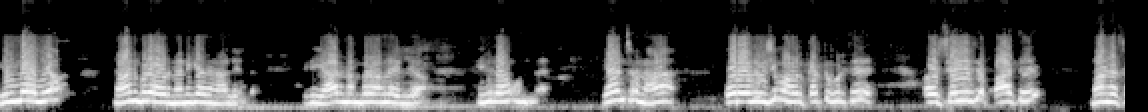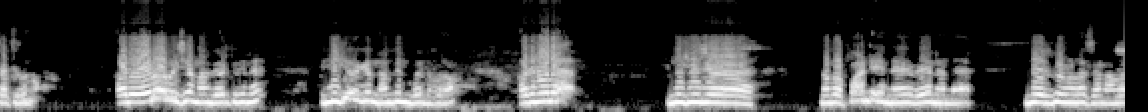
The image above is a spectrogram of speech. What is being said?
இருந்தாலும் நான் கூட அவர் நினைக்காத நாள் இல்லை. இது யார் நம்புறாங்களோ இல்லையோ இதுதான் உண்மை. ஏன்னு சொன்னால் ஒரு ஒரு விஷயம் அவர் கற்றுக் கொடுத்து அவர் செய்கிறத பார்த்து நாங்கள் கற்றுக்கணும் அது எவ்வளோ விஷயம் நாங்கள் எடுத்துக்கின்னு இன்றைக்கி வரைக்கும் நம்பின்னு பண்ணிக்கிறோம் அதனால இன்னைக்கு இங்கே நம்ம பாண்டியன் வேணன்னு இன்னும் இருக்கிறவங்களாம் சொன்னாங்க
